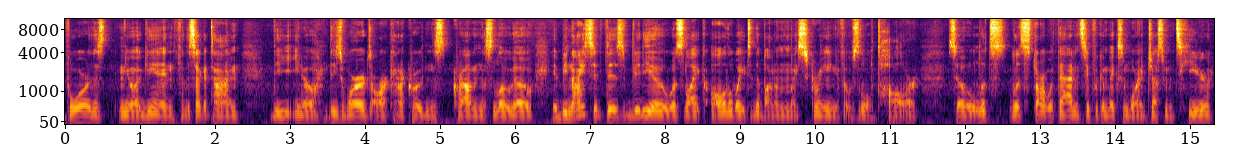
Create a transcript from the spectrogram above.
for this you know again for the second time the you know these words are kind of crowding this, crowding this logo it'd be nice if this video was like all the way to the bottom of my screen if it was a little taller so let's let's start with that and see if we can make some more adjustments here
